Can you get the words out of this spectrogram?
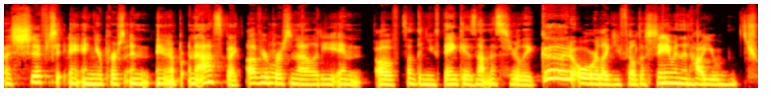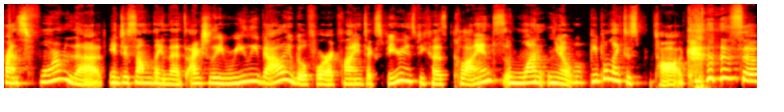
a shift in, in your person in, an aspect of your personality and of something you think is not necessarily good or like you felt ashamed and then how you transform that into something that's actually really valuable for a client experience because clients want you know mm-hmm. people like to talk so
